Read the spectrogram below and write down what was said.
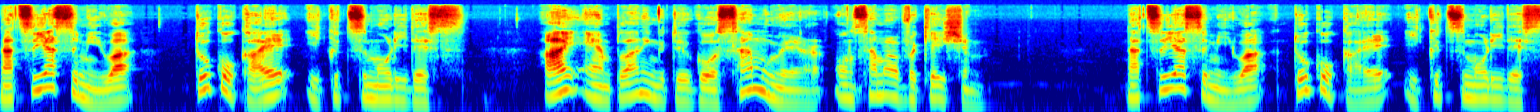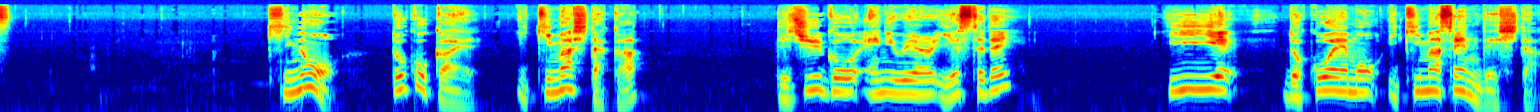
夏休みはどこかへ行くつもりです。I am planning to go somewhere on summer vacation. 夏休みはどこかへ行くつもりです。昨日どこかへ行きましたか ?Did you go anywhere yesterday? いいえ、どこへも行きませんでした。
